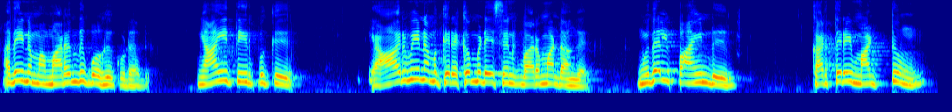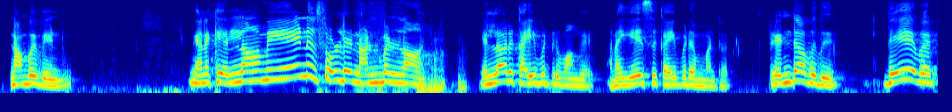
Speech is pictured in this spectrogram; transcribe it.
அதை நம்ம மறந்து போகக்கூடாது. நியாய தீர்ப்புக்கு யாருமே நமக்கு ரெக்கமெண்டேஷனுக்கு வரமாட்டாங்க. முதல் பாயிண்ட்டு கர்த்தரை மட்டும் நம்ப வேண்டும். எனக்கு எல்லாமேன்னு சொல்கிற நண்பன்லாம் எல்லாரும் கைவிட்டுருவாங்க. ஆனால் இயேசு கைவிட மாட்டார். ரெண்டாவது தேவர்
